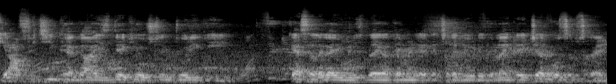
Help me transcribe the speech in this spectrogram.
क्या फिजिक है गाइस देखिए ऑस्टिन थोरी की। कैसा लगा ये वीडियो बताएगा कमेंट करके अच्छा लगे वीडियो को लाइक करें, चैनल को सब्सक्राइब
